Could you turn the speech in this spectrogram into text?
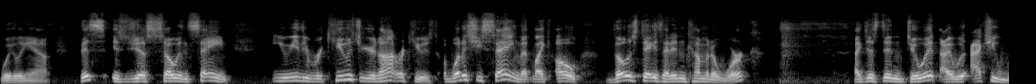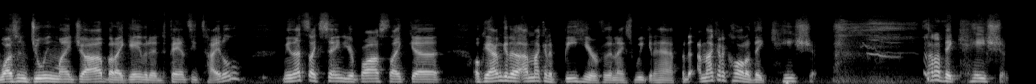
wiggling out. This is just so insane. You're either recused or you're not recused. What is she saying? That like, oh, those days I didn't come into work. I just didn't do it. I w- actually wasn't doing my job, but I gave it a fancy title. I mean, that's like saying to your boss, like, uh, okay, I'm gonna, I'm not gonna be here for the next week and a half, but I'm not gonna call it a vacation. It's not a vacation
